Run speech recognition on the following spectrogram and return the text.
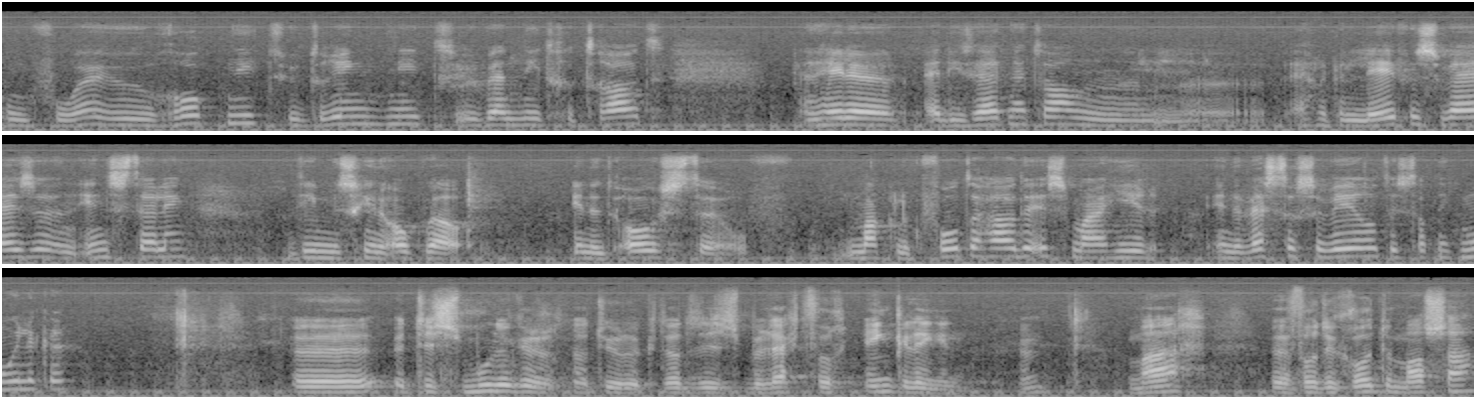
kung fu. U rookt niet, u drinkt niet, u bent niet getrouwd. Een hele, Eddie zei het net al, een, eh, eigenlijk een levenswijze, een instelling... die misschien ook wel in het oosten of makkelijk vol te houden is... maar hier in de westerse wereld is dat niet moeilijker? Uh, het is moeilijker natuurlijk. Dat is belegd voor enkelingen. Hè? Maar uh, voor de grote massa,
